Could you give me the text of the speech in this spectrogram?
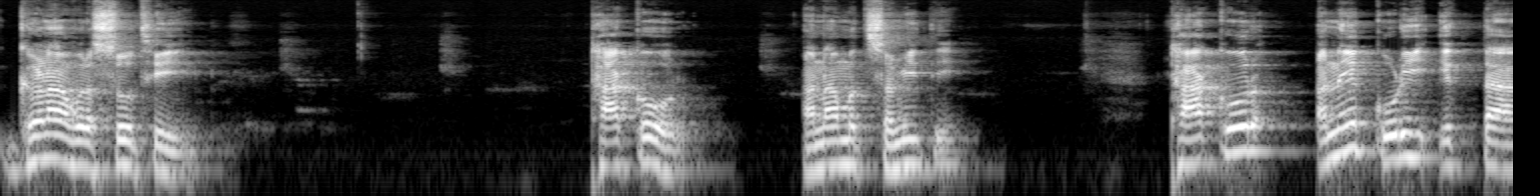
ઘણા વર્ષોથી ઠાકોર અનામત સમિતિ, ઠાકોર અને કોળી એકતા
